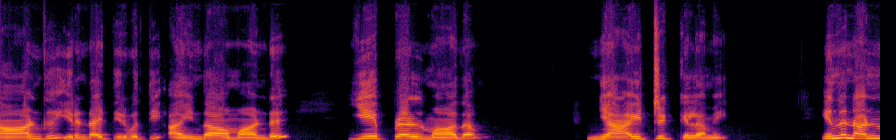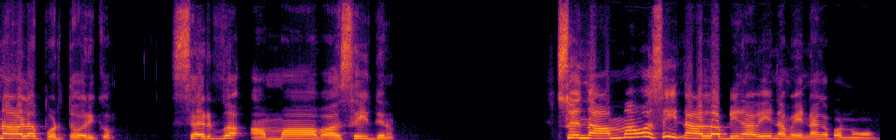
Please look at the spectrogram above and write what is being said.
நான்கு இரண்டாயிரத்தி இருபத்தி ஐந்தாம் ஆண்டு ஏப்ரல் மாதம் ஞாயிற்றுக்கிழமை. இந்த நன்னாளை பொறுத்த வரைக்கும் சர்வ அமாவாசை தினம். ஸோ இந்த அமாவாசை நாள் அப்படின்னாவே நம்ம என்னங்க பண்ணுவோம்?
